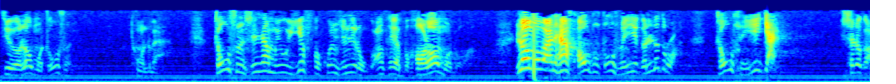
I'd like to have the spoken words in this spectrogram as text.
就要老母周顺。同志们，周顺身上没有衣服，浑身流光，他也不好老母着。老母半天薅住周顺一个耳朵，周顺一见，使了个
